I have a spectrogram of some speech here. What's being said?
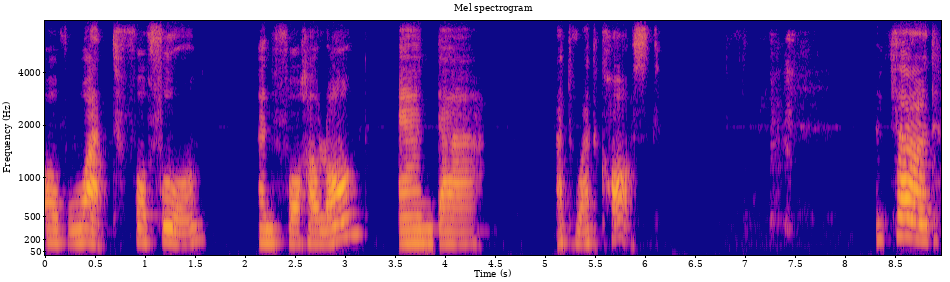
of what for whom and for how long and uh, at what cost. And third,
